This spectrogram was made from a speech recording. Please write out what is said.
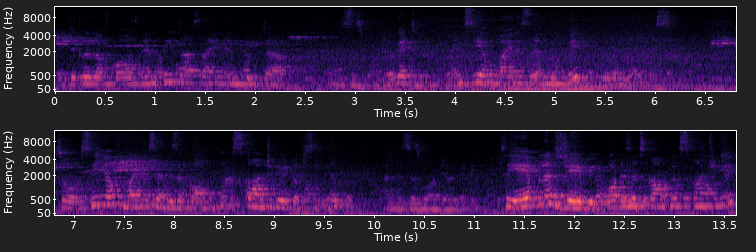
integral of cos n theta sin n theta this is what you are getting and c of minus n will be given by this. So, c of minus n is a complex conjugate of cn and this is what you are getting. See a plus jb, what is its complex conjugate?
